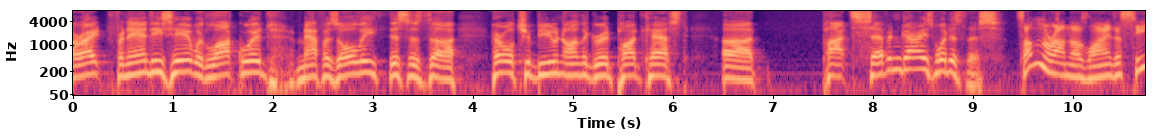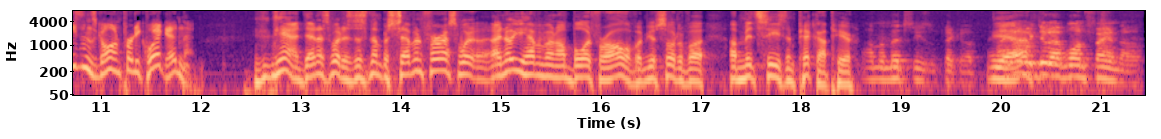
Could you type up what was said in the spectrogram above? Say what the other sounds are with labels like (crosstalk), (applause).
All right, Fernandez here with Lockwood, Maffezoli. This is uh, Herald Tribune on the Grid podcast, uh, pot seven, guys. What is this? Something around those lines. This season's going pretty quick, isn't it? Yeah, Dennis, what is this number seven for us? What, I know you haven't been on board for all of them. You're sort of a, a mid-season pickup here. I'm a mid-season pickup. Yeah. I know we do have one fan though.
